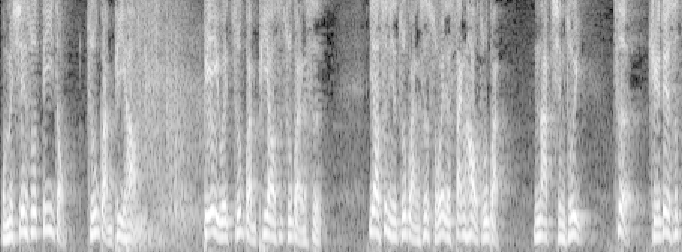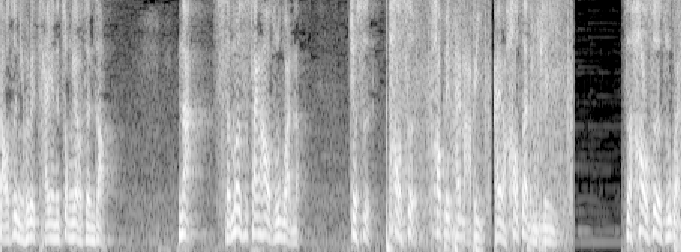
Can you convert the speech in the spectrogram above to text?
我们先说第一种，主管癖好。别以为主管癖好是主管的事，要是你的主管是所谓的三号主管，那请注意。这绝对是导致你会被裁员的重要征兆。那什么是三号主管呢？就是好色、好被拍马屁，还有好占人便宜。这好色的主管，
